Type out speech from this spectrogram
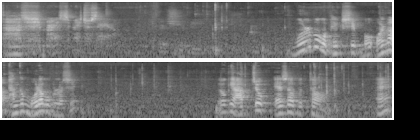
다시 말씀해 주세요. 112. 뭘 보고 110, 뭐, 얼마, 방금 뭐라고 불렀지? 여기 앞쪽에서부터, 에?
